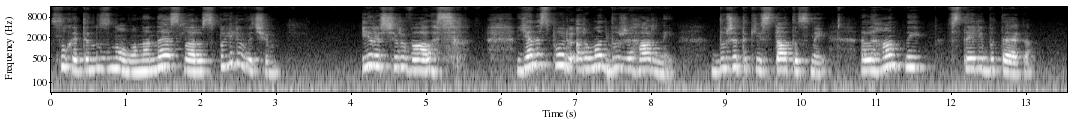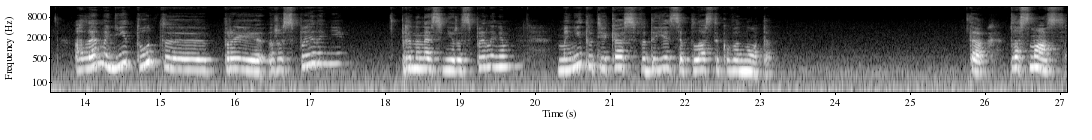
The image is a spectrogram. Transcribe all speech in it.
Слухайте, ну знову нанесла розпилювачем і розчарувалася. Я не спорю, аромат дуже гарний, дуже такий статусний, елегантний в стилі ботега. Але мені тут е, при розпиленні, при нанесенні розпиленням, Мені тут якась видається пластикова нота. Так, пластмаса.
